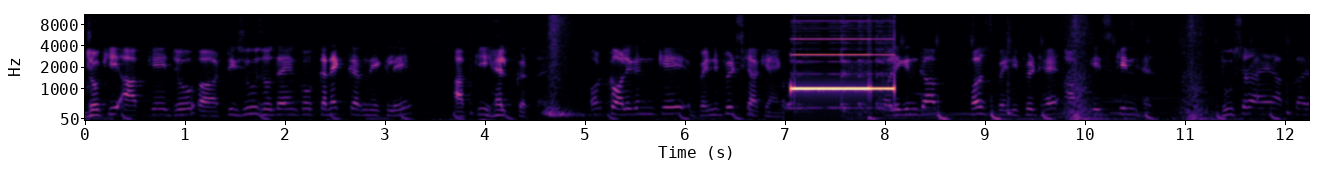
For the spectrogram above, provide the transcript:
जो कि आपके जो टिश्यूज़ होते हैं, इनको कनेक्ट करने के लिए आपकी हेल्प करता है। और कॉलेगन के बेनिफिट्स क्या क्या हैं? कॉलेगन का फ़र्स्ट बेनिफिट है आपकी स्किन हेल्थ दूसरा है आपका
